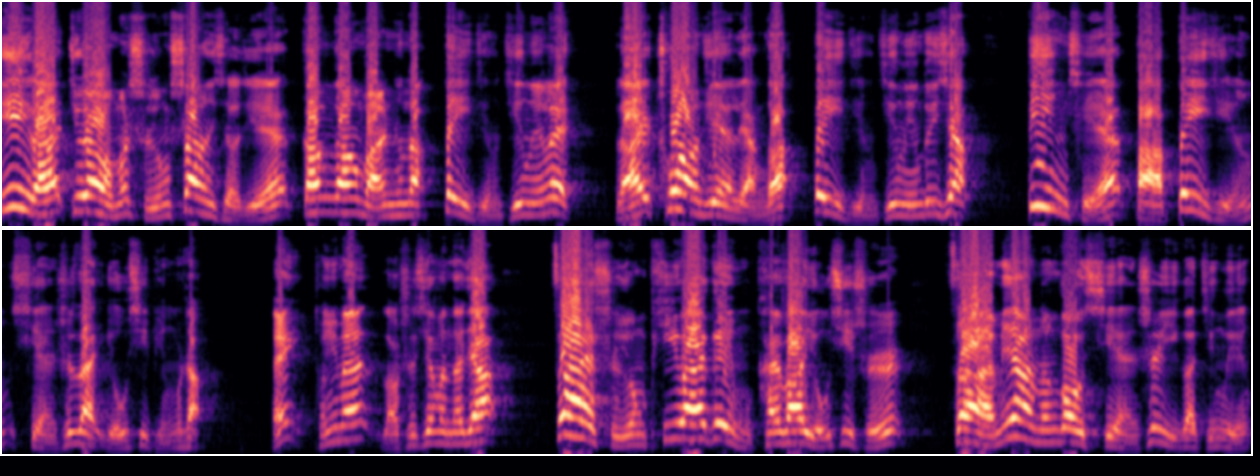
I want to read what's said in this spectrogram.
接下来就让我们使用上一小节刚刚完成的背景精灵类来创建两个背景精灵对象，并且把背景显示在游戏屏幕上。哎，同学们，老师先问大家，在使用 Pygame 开发游戏时，怎么样能够显示一个精灵？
